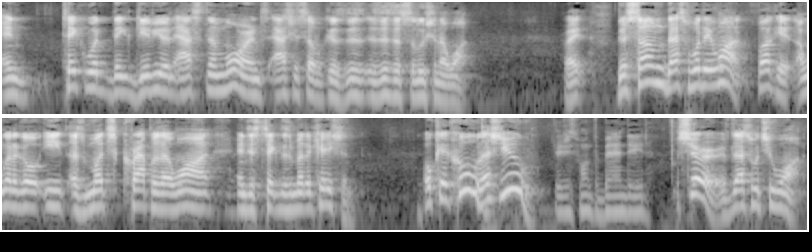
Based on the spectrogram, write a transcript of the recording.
And take what they give you and ask them more and ask yourself, because this, is this the solution I want? Right? There's some, that's what they want. Fuck it. I'm going to go eat as much crap as I want and just take this medication. Okay, cool. That's you. They just want the band aid. Sure, if that's what you want.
